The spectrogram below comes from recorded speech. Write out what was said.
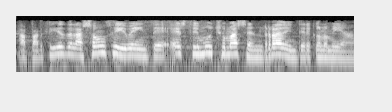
a partir de las once y veinte. Esto y mucho más en Radio Intereconomía.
